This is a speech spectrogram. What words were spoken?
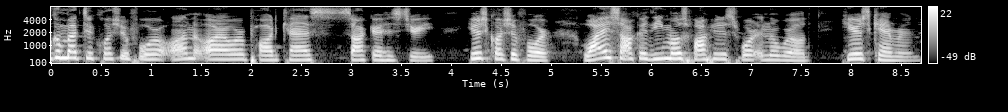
Welcome back to question four on our podcast, Soccer History. Here's question four Why is soccer the most popular sport in the world? Here's Cameron.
